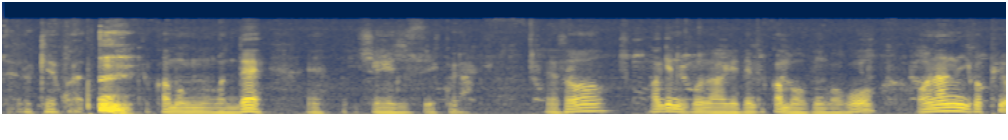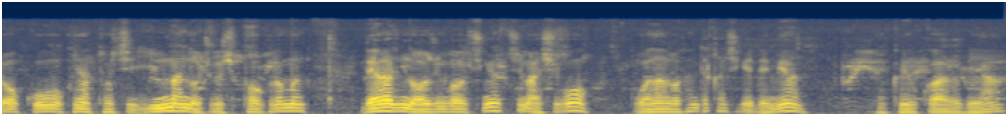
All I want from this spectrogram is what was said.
자, 이렇게 효과 먹는 건데 예, 진행해 줄 수 있고요. 그래서 확인 누르고 나가게 되면 효과 먹은 거고 원하는 이거 필요 없고 그냥 도시 인만 넣어주고 싶어 그러면 내가 지금 넣어준 거 신경 쓰지 마시고 원하는 거 선택하시게 되면 예, 그 효과를 그냥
